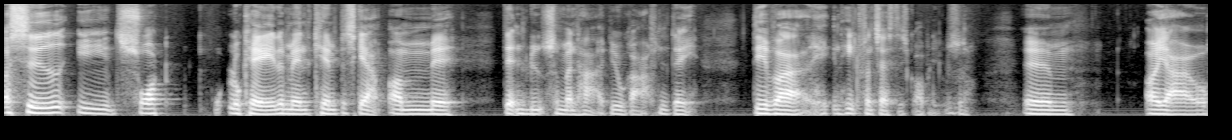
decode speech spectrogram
at sidde i et sort lokale med en kæmpe skærm og med den lyd, som man har i biografen i dag, det var en helt fantastisk oplevelse. Øhm, og jeg jo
